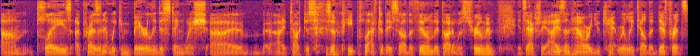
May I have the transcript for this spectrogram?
um, plays a president we can barely distinguish. Uh, I talked to some people after they saw the film. They thought it was Truman. It's actually Eisenhower. You can't really tell the difference.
